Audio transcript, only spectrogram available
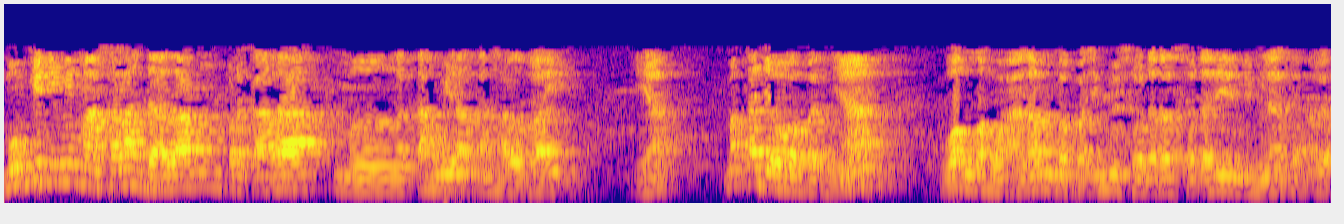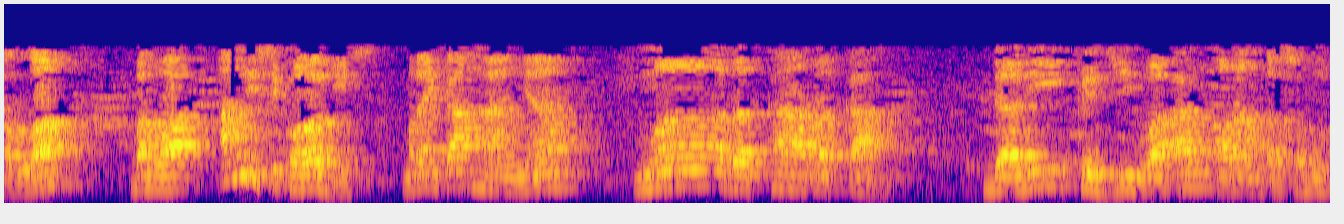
Mungkin ini masalah dalam perkara mengetahui akan hal baik, ya. Maka jawabannya wallahu alam Bapak Ibu saudara-saudari yang dimuliakan oleh Allah bahwa ahli psikologis mereka hanya mereka-reka dari kejiwaan orang tersebut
